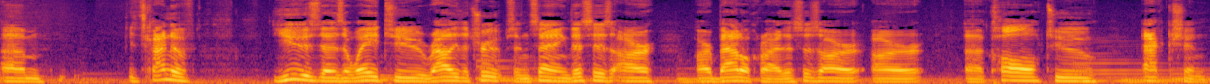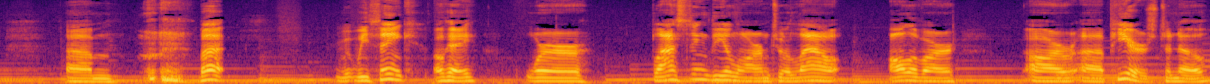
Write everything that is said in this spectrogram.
um, it's kind of used as a way to rally the troops and saying, This is our our battle cry. This is our our uh, call to action. Um, but we think, okay, we're blasting the alarm to allow all of our our uh, peers to know,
